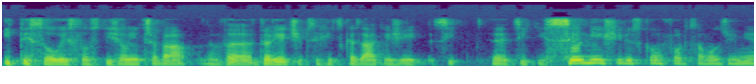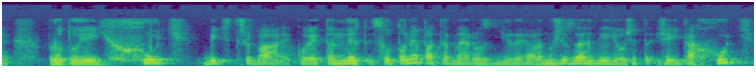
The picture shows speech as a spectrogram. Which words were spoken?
i ty souvislosti, že oni třeba ve větší psychické zátěži cítí silnější diskomfort samozřejmě, proto jejich chuť, byť třeba jako je to jsou to nepatrné rozdíly, ale může se tak vědět, že, že i ta chuť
